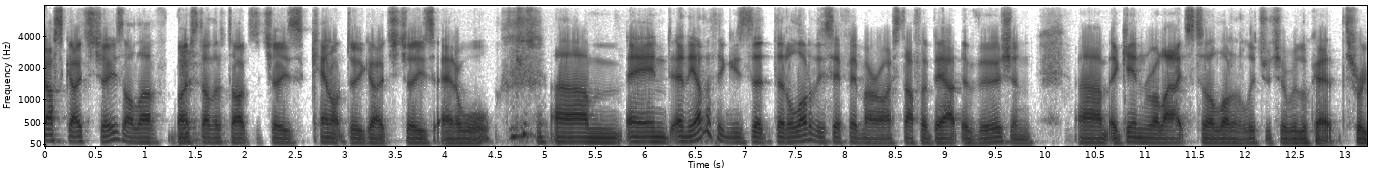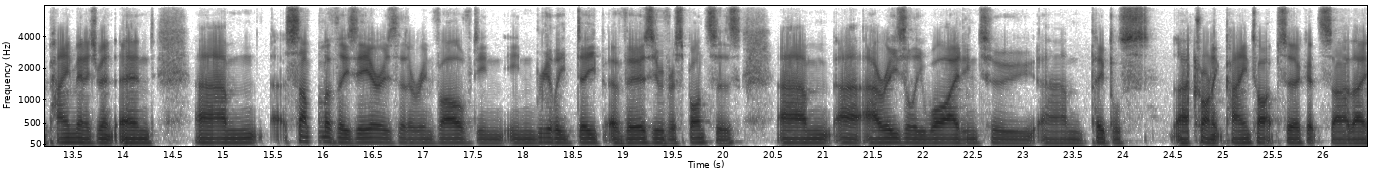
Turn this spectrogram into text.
just goat's cheese. I love most other types of cheese. Cannot do goat's cheese at all. Um, and and the other thing is that that a lot of this fMRI stuff about aversion, um, again, relates to a lot of the literature we look at through pain management and um, some of these areas that are involved in in really deep aversive responses um, uh, are easily wired into um, people's uh, chronic pain type circuits, so they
